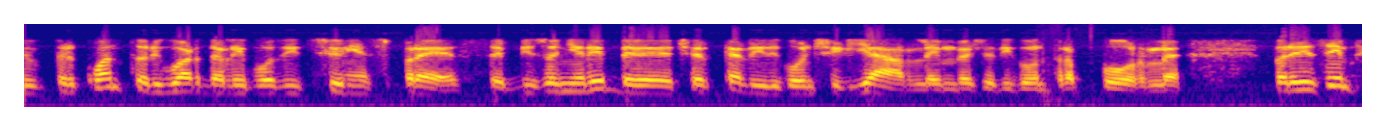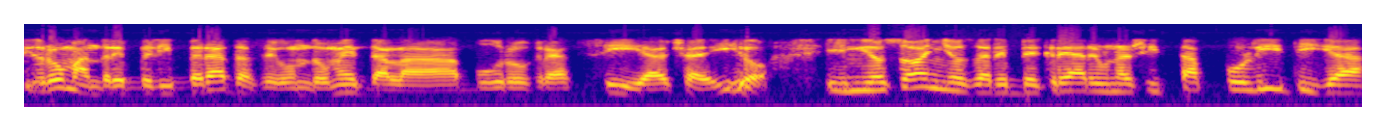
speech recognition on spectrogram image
eh, per quanto riguarda le posizioni espresse bisognerebbe cercare di conciliarle invece di contrapporle. Per esempio Roma andrebbe liberata secondo me dalla burocrazia, cioè io il mio sogno sarebbe creare una città politica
